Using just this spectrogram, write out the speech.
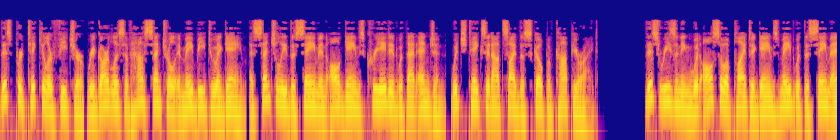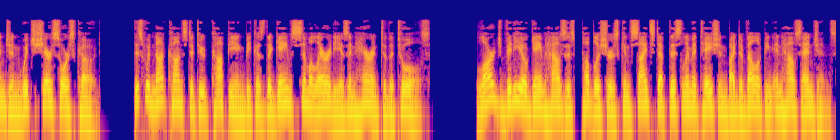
This particular feature regardless of how central it may be to a game essentially the same in all games created with that engine, which takes it outside the scope of copyright. This reasoning would also apply to games made with the same engine which share source code. This would not constitute copying because the game's similarity is inherent to the tools. Large video game houses, publishers can sidestep this limitation by developing in-house engines.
